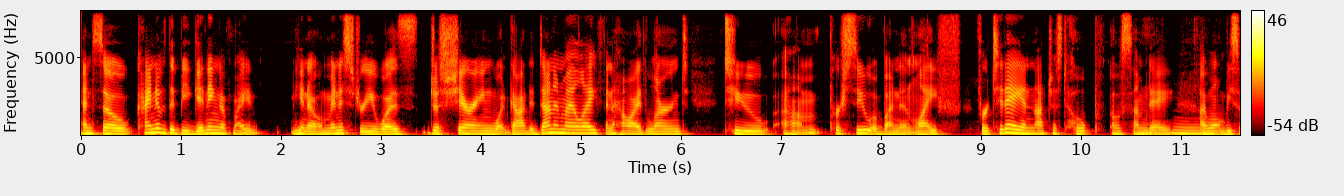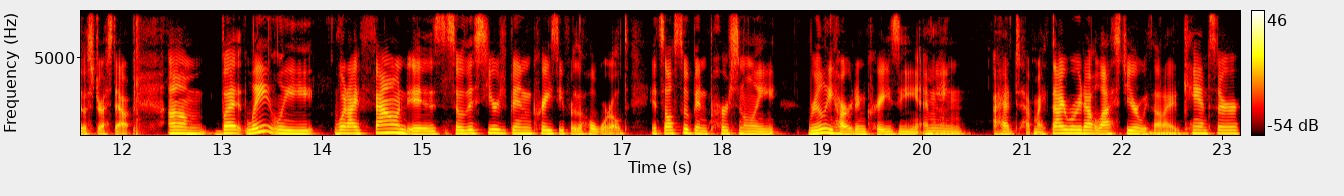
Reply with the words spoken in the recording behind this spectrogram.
And so, kind of the beginning of my, you know, ministry was just sharing what God had done in my life and how I'd learned to um, pursue abundant life for today and not just hope, oh, someday I won't be so stressed out. Um, but lately, what I found is so this year's been crazy for the whole world. It's also been personally really hard and crazy. I mean, I had to have my thyroid out last year. We thought I had cancer.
